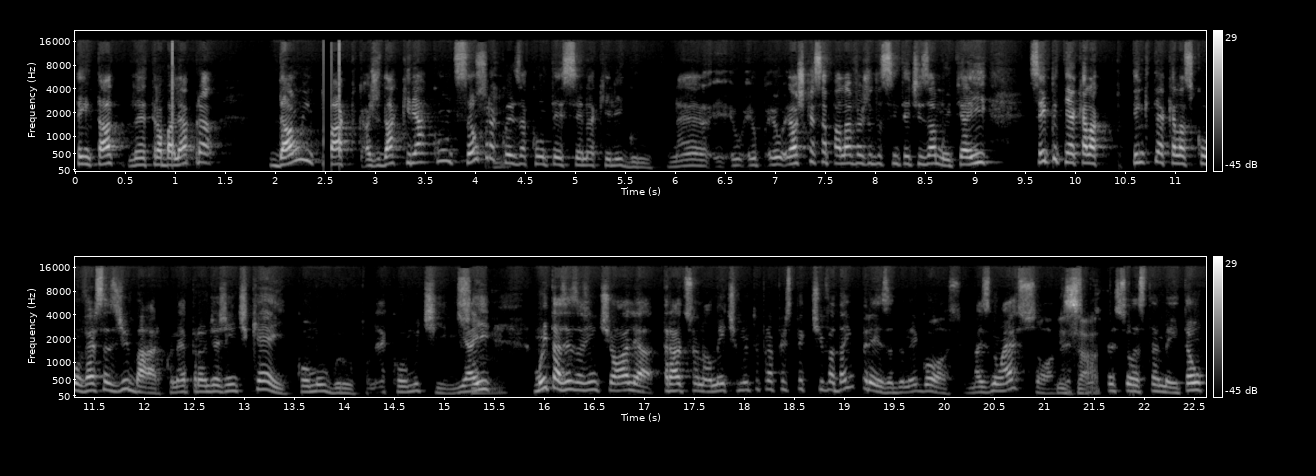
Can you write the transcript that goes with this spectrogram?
tentar né, trabalhar para dar um impacto, ajudar a criar condição para a coisa acontecer naquele grupo, né? Eu, eu, eu, acho que essa palavra ajuda a sintetizar muito. E aí sempre tem aquela, tem que ter aquelas conversas de barco, né? Para onde a gente quer ir, como grupo, né? Como time. E Sim. aí muitas vezes a gente olha tradicionalmente muito para a perspectiva da empresa, do negócio, mas não é só, né? São as pessoas também. Então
